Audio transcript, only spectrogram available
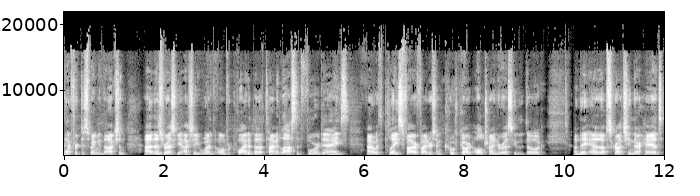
effort to swing into action. Uh, this rescue actually went on for quite a bit of time. It lasted four days, uh, with police, firefighters, and Coast Guard all trying to rescue the dog. And they ended up scratching their heads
